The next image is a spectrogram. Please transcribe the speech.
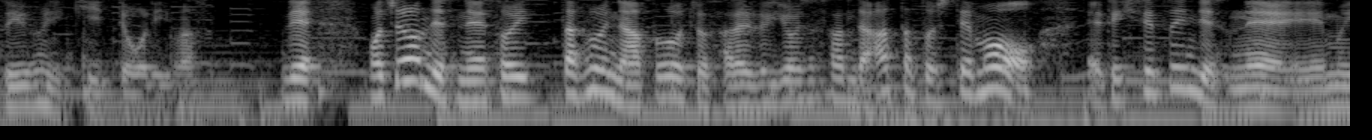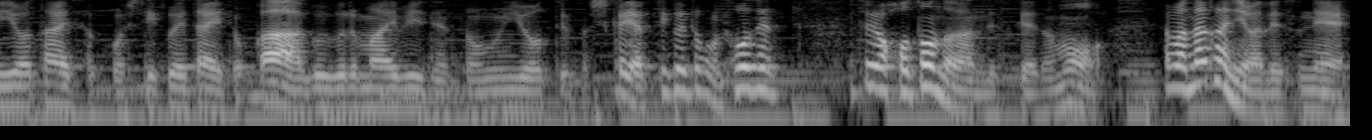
というふうに聞いております。で、もちろんですね、そういった風にアプローチをされる業者さんであったとしても、えー適切にですね、MEO 対策をしてくれたりとか、Google マイビジネスの運用っていうのをしっかりやってくれるところも当然、それがほとんどなんですけれども、やっぱ中にはですね、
